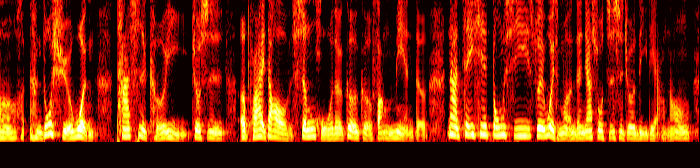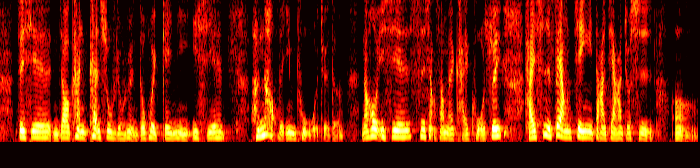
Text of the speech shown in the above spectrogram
嗯、很很多学问它是可以就是 apply 到生活的各个方面的。那这些东西，所以为什么人家说知识就是力量？然后这些你知道，看看书永远都会给你一些很好的音谱我觉得。然后一些思想上面开阔，所以还是非常建议大家，就是嗯，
